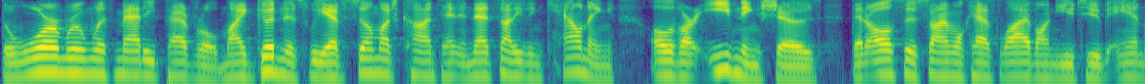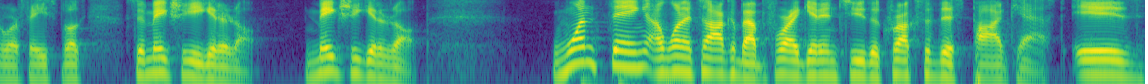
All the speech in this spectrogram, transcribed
the Warm Room with Maddie Peverill. My goodness, we have so much content, and that's not even counting all of our evening shows that also simulcast live on YouTube and or Facebook. So make sure you get it all. Make sure you get it all. One thing I want to talk about before I get into the crux of this podcast is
